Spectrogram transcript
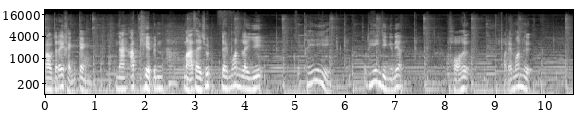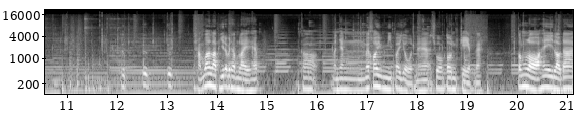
เราจะได้แข็งแกร่งนะอัปเกรดเป็นหมาใส่ชุดไดมอนด์อะไรยี้โคตรเท่โคตรเท่จริงอยู่เนี่ยขอเหอะ อไดมอนด์เถอะอึบอึบอึบถามว่าลาพิษเอาไปทำอะไรครับ ก็มันยังไม่ค่อยมีประโยชน์นะฮะ ช่วงต้นเกมนะ ต้องรอให้เราได้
